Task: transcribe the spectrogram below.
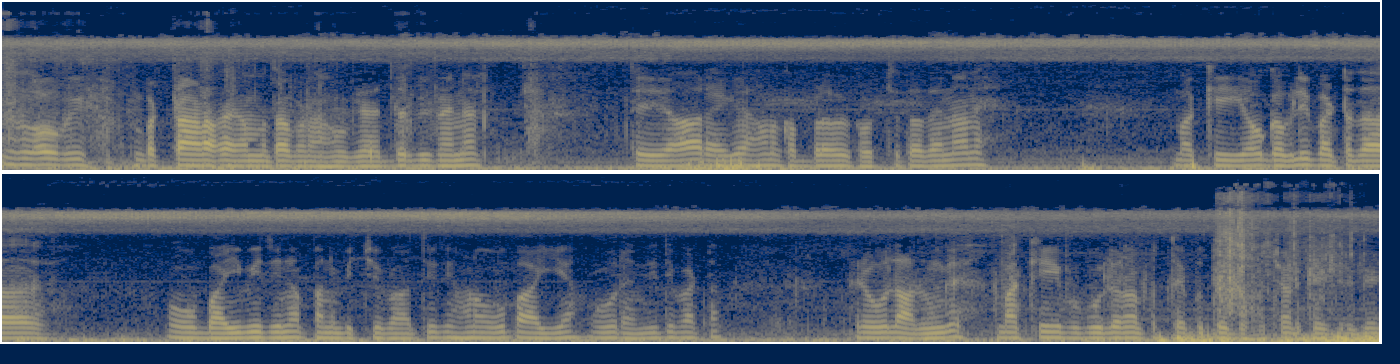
ਲੋ ਵੀ, ਬੱਟਾਂ ਵਾਲਾ ਕੰਮ ਤਾਂ ਬਣਾ ਹੋ ਗਿਆ, ਇੱਧਰ ਵੀ ਫਾਈਨਲ ਤੇ ਆਹ ਰਹਿ ਗਿਆ ਹੁਣ ਕੱਬਲ ਹੋਏ ਖੁੱਚਤਾ ਤਾਂ ਇਹਨਾਂ ਨੇ। ਬਾਕੀ ਉਹ ਗਵਲੀ ਬੱਟ ਦਾ, ਉਹ ਬਾਈ ਵੀ ਦੀ ਨਾ, ਆਪਾਂ ਨੇ ਵਿੱਚੇ ਬਾਤੀ ਸੀ, ਹੁਣ ਉਹ ਪਾਈ ਆ, ਉਹ ਰਹਿੰਦੀ ਦੀ ਬੱਟ। ਫਿਰ ਉਹ ਲਾ ਦੂੰਗੇ। ਬਾਕੀ ਬਬੂਲਰਾਂ ਪੱਤੇ ਪੁੱਤੇ ਬਹੁਤ ਝੜ ਕੇ ਗਿਰ ਗਏ।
